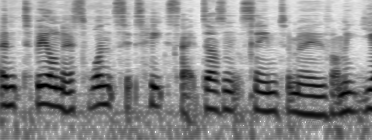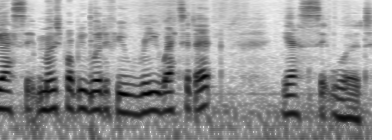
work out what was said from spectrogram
And to be honest, once it's heat set, it doesn't seem to move. I mean, yes, it most probably would if you re-wetted it. Yes, it would.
